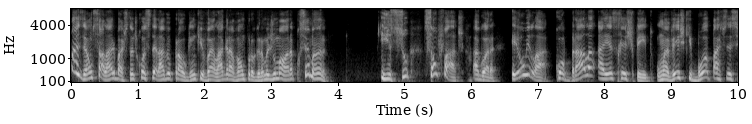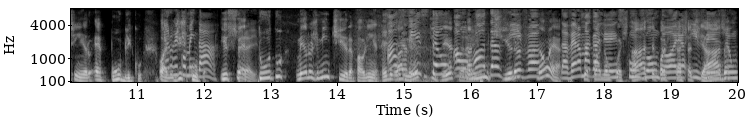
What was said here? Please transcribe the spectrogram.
mas é um salário bastante considerável para alguém que vai lá gravar um programa de uma hora por semana. Isso são fatos. Agora, eu ir lá, cobrá-la a esse respeito, uma vez que boa parte desse dinheiro é público, olha, Quero desculpa, recomendar. isso Peraí. é tudo menos mentira, Paulinha. Ele- Assistam dizer, ao Roda mentira Viva não é. da Vera Magalhães com gostar, João Dória e vejam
